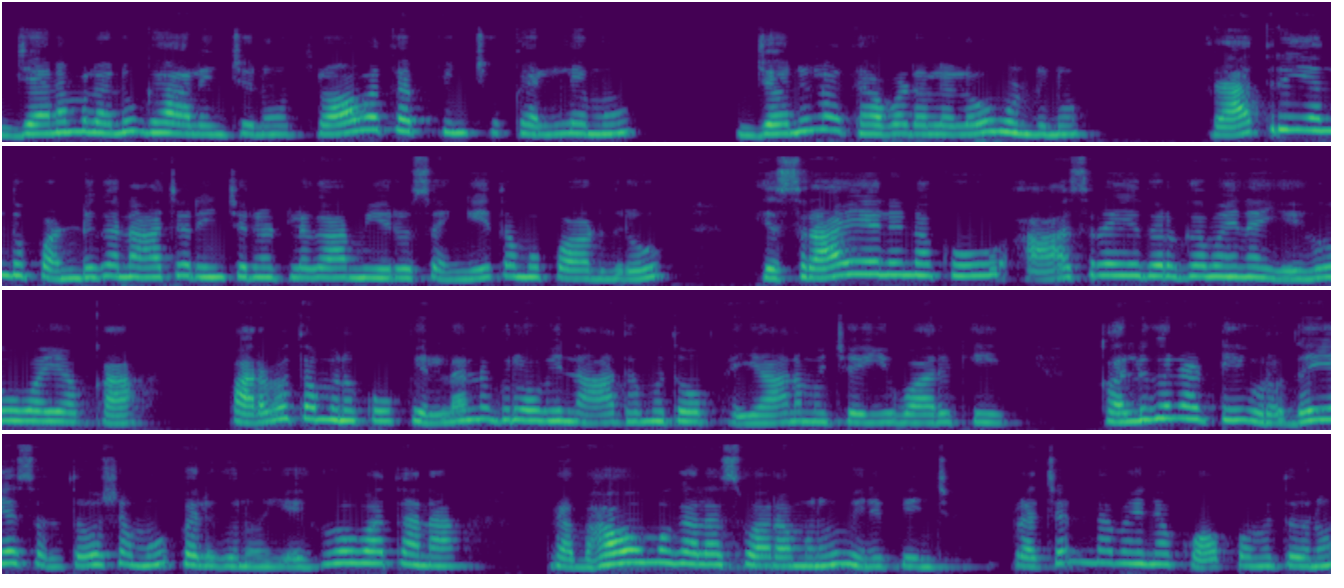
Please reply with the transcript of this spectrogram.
జనములను గాలించును. త్రోవ తప్పించు కల్లెము జనుల తవడలలో ఉండును. రాత్రి ఎందు పండుగనాచరించినట్లుగా మీరు సంగీతము పాడుదురు. ఇస్రాయేలినకు ఆశ్రయదుర్గమైన యహోవ యొక్క పర్వతమునకు పిల్లను గ్రోవి నాదముతో ప్రయాణము చేయు వారికి కలుగునట్టి హృదయ సంతోషము కలుగును. ఎహోవ తన ప్రభావము గల స్వరమును వినిపించు. ప్రచండమైన కోపముతోనూ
